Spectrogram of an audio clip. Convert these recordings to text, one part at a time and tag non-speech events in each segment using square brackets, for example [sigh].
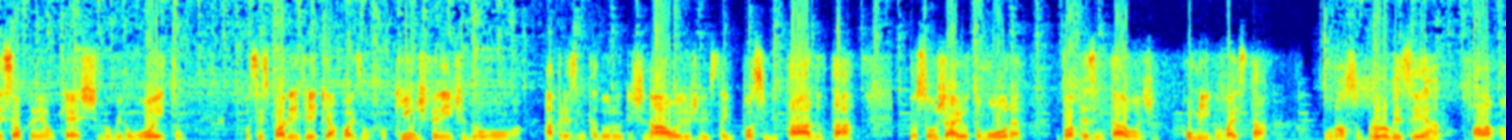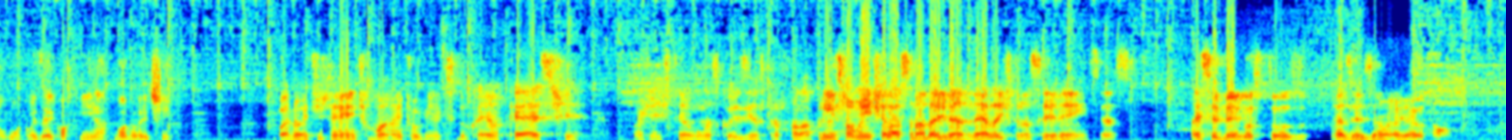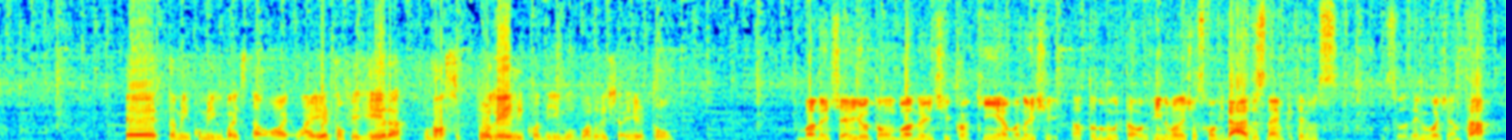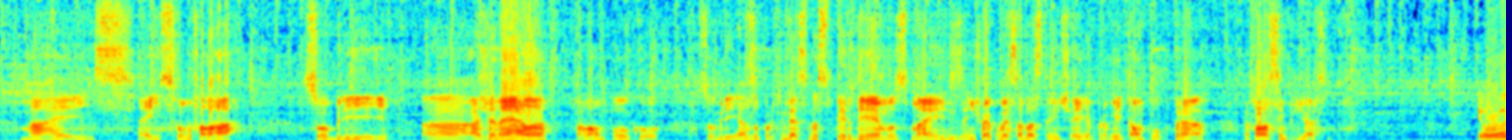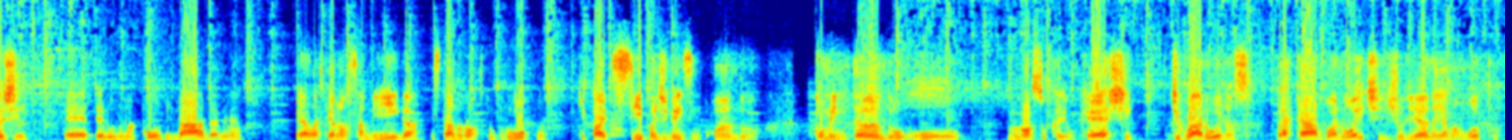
esse é o Canhão Cast número 8. Vocês podem ver que a voz é um pouquinho diferente do apresentador original, ele hoje está impossibilitado, tá? Eu sou o Jailton Moura, vou apresentar hoje. Comigo vai estar o nosso Bruno Bezerra. Fala alguma coisa aí, Coquinha. Boa noite. Boa noite, gente. Boa noite, ouvintes do Canhãocast. Hoje a gente tem algumas coisinhas para falar, principalmente relacionado à janela de transferências. Vai ser bem gostoso. Prazerzão, Jailton. É, também comigo vai estar o Ayrton Ferreira, o nosso polêmico amigo. Boa noite, Ayrton. Boa noite, Ailton. Boa noite, Coquinha. Boa noite a todo mundo que está ouvindo. Boa noite aos convidados, né? Porque teremos pessoas aí, não vou adiantar. Mas é isso. Vamos falar sobre uh, a janela, falar um pouco sobre as oportunidades que nós perdemos, mas a gente vai conversar bastante aí, aproveitar um pouco para falar sempre de Arsenal. E hoje é, temos uma convidada, né? Ela que é nossa amiga, está no nosso grupo, que participa de vez em quando comentando o, no nosso Canhão Cash, de Guarulhos para cá. Boa noite, Juliana Yamamoto.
